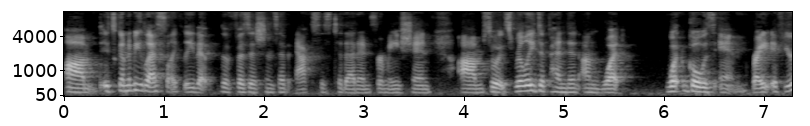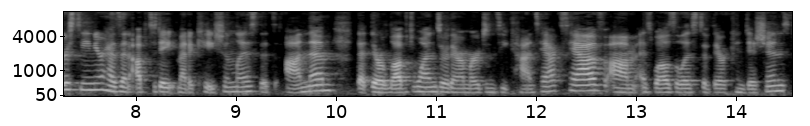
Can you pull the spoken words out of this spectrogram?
um, it's going to be less likely that the physicians have access to that information. Um, so it's really dependent on what what goes in, right? If your senior has an up to date medication list that's on them that their loved ones or their emergency contacts have, um, as well as a list of their conditions,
